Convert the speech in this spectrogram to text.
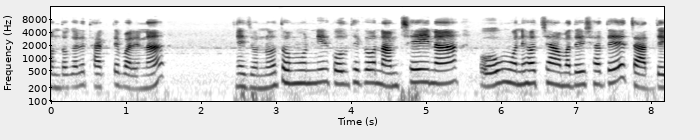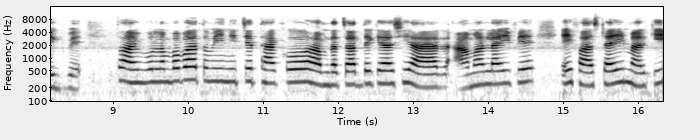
অন্ধকারে থাকতে পারে না। এই জন্য তো মুন্নির কোল থেকে ও নামছেই না। ও মনে হচ্ছে আমাদের সাথে চাঁদ দেখবে। তো আমি বললাম, বাবা, তুমি নিচে থাকো, আমরা চাঁদ দেখে আসি। আর আমার লাইফে এই ফার্স্ট টাইম আর কি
